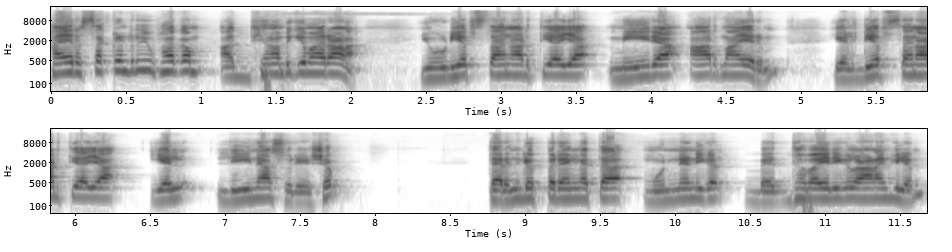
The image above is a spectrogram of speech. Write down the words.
ഹയർ സെക്കൻഡറി വിഭാഗം അധ്യാപികമാരാണ് യു ഡി എഫ് സ്ഥാനാർത്ഥിയായ മീര ആർ നായരും എൽ ഡി എഫ് സ്ഥാനാർത്ഥിയായ എൽ ലീന സുരേഷും. തെരഞ്ഞെടുപ്പ് രംഗത്ത് മുന്നണികൾ ബദ്ധവൈരികളാണെങ്കിലും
